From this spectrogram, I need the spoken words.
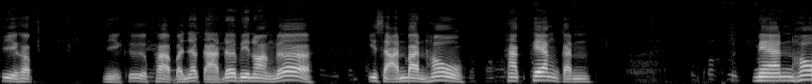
พี่ครับ นี่คือภาพบรรยากาศเด้อพี่น้องเด้อ อีสานบ้านเฮาหักแพงกัน แมนเฮา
